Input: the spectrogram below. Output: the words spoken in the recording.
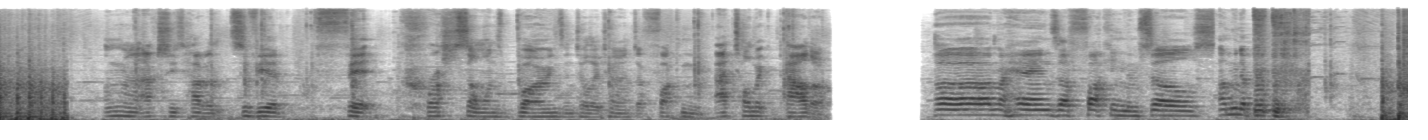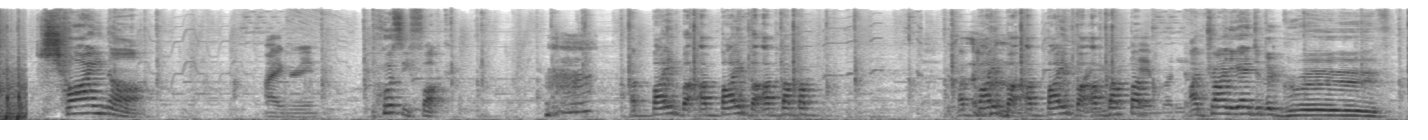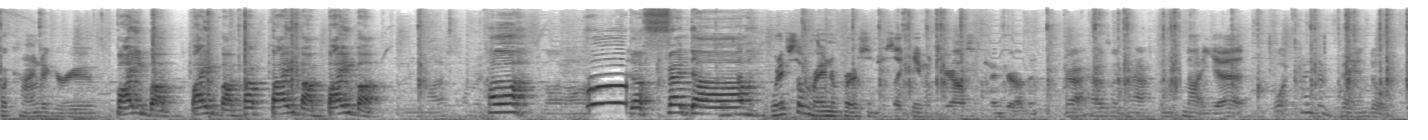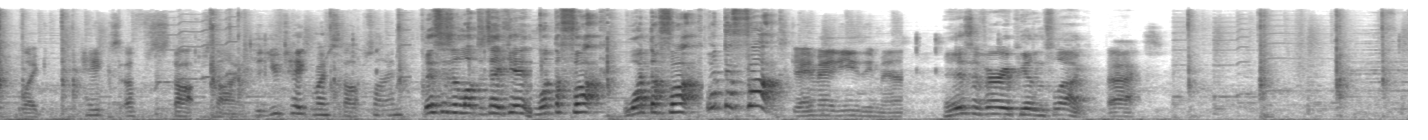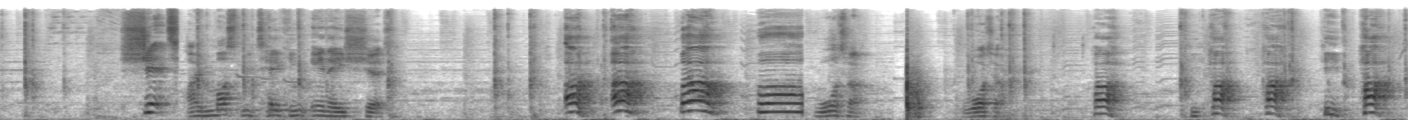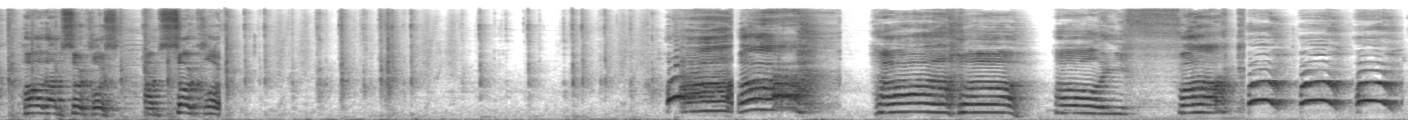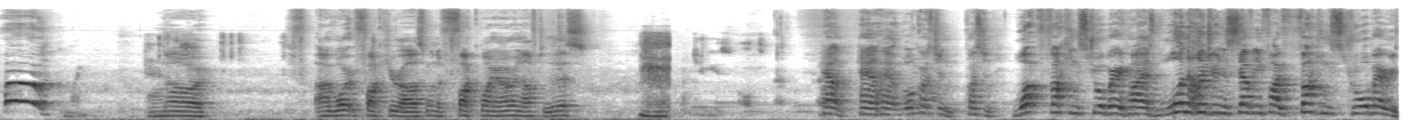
I'm gonna actually have a severe fit, crush someone's bones until they turn into fucking atomic powder. Oh, my hands are fucking themselves. I'm gonna. China! I agree. Pussy fuck. A biba, a biba, a baba. A biba, a biba, a baba. I'm trying to get into the groove. What kind of groove? Biba, biba, ba, biba, biba. Last time Ah, it's not on. ah, the feather. What if some random person just like came into your house and finger oven? That hasn't happened. Not yet. What kind of vandal, like, takes a stop sign? Did you take my stop sign? This is a lot to take in. What the fuck? What the fuck? What the fuck? This Game ain't easy, man. It is a very appealing flag. Facts. Shit! I must be taking in a shit. Ah! Ah! Ah! Ah! Water. Water. Ha! He ha! Ha! He ha! Oh, I'm so close! I'm so close! Ah! Ah! Ah! Holy fuck! Ah! Ah! Ah! Ah! Oh my. No. I won't fuck your ass. I'm gonna fuck my own after this. Hang on, hang on, hang on. One question. Question. What fucking strawberry pie has 175 fucking strawberries?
